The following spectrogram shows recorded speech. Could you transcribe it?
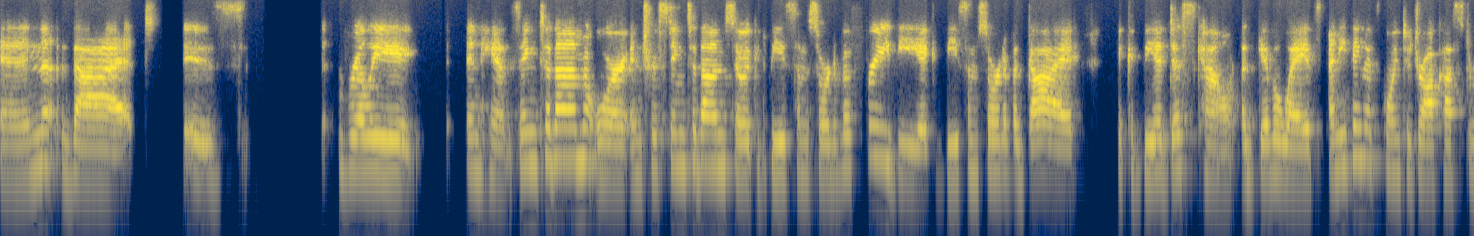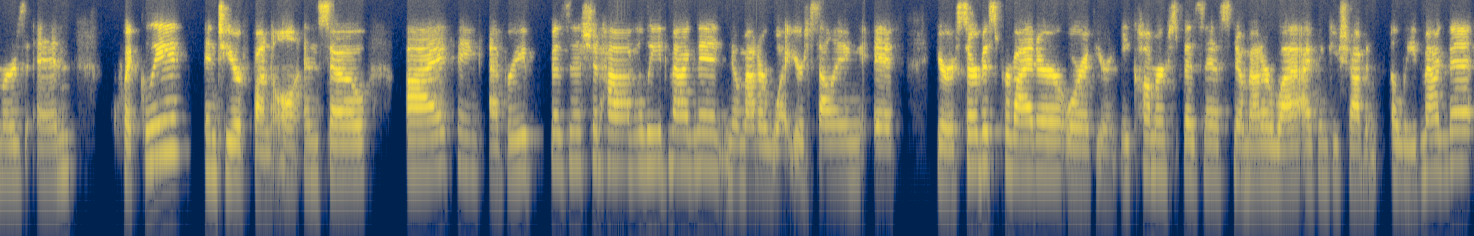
in that is really enhancing to them or interesting to them. So it could be some sort of a freebie it could be some sort of a guide it could be a discount, a giveaway. It's anything that's going to draw customers in quickly into your funnel. And so I think every business should have a lead magnet, no matter what you're selling. If you're a service provider or if you're an e commerce business, no matter what, I think you should have a lead magnet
